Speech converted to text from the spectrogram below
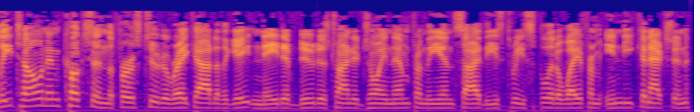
Fleetone and Cookson, the first two to rake out of the gate. Native Dood is trying to join them from the inside. These three split away from Indy Connection,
